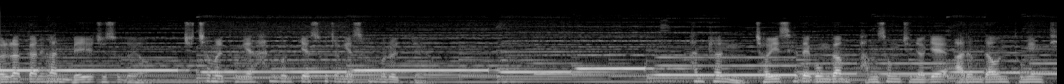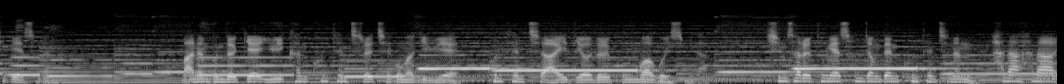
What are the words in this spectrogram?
연락 가능한 메일 주소도요. 추첨을 통해 한 분께 소정의 선물을 드려요. 한편 저희 세대 공감 방송 준혁의 아름다운 동행 TV에서는 많은 분들께 유익한 콘텐츠를 제공하기 위해 콘텐츠 아이디어를 공모하고 있습니다. 심사를 통해 선정된 콘텐츠는 하나하나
